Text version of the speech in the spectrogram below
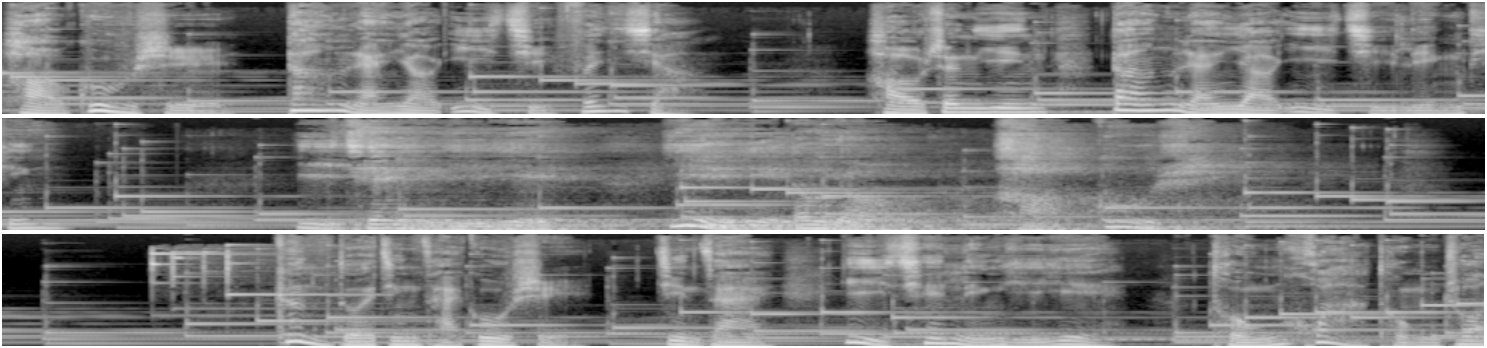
好故事当然要一起分享，好声音当然要一起聆听。一千零一夜，夜夜都有好故事。更多精彩故事尽在《一千零一夜》童话童装。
